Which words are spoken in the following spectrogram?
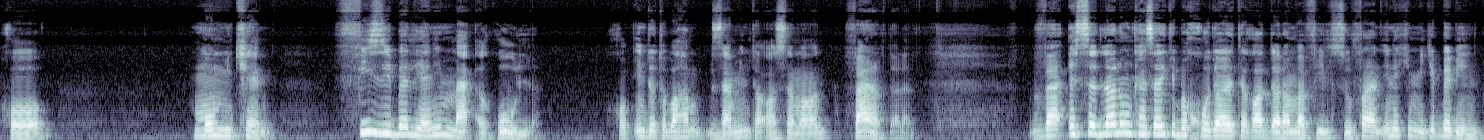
خب؟ ممکن. فیزیبل یعنی معقول. خب این دوتا با هم زمین تا آسمان فرق دارن. و استدلال اون کسایی که به خدا اعتقاد دارن و فیلسوفن اینه که میگه ببین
